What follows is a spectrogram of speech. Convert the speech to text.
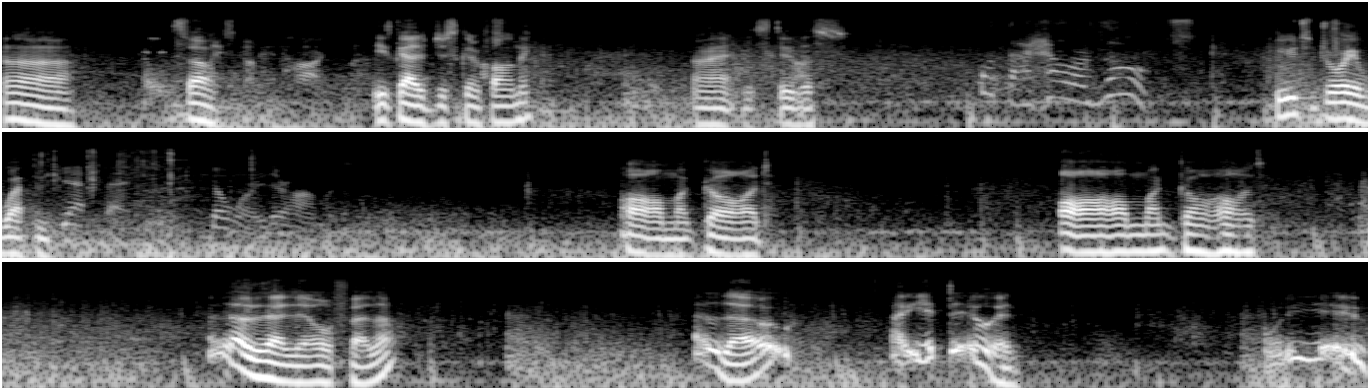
Uh, so these guys are just gonna follow me. All right, let's do this. What the hell are those? You to draw your weapon. Yeah, thanks. Don't worry, they're harmless. Oh my god. Oh my god. Hello there, little fella. Hello. How you doing? What are you?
